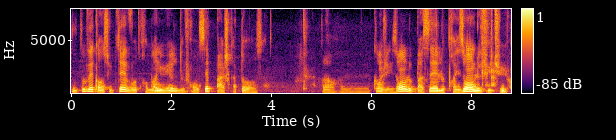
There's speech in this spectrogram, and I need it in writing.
Vous pouvez consulter votre manuel de français, page 14. Alors, euh, conjugaison, le passé, le présent, le futur.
